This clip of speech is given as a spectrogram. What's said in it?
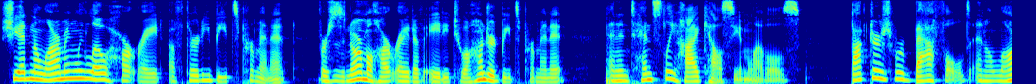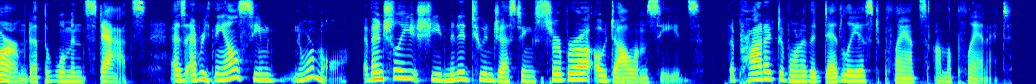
She had an alarmingly low heart rate of 30 beats per minute versus a normal heart rate of 80 to 100 beats per minute and intensely high calcium levels. Doctors were baffled and alarmed at the woman's stats, as everything else seemed normal. Eventually, she admitted to ingesting Cerbera odollam seeds, the product of one of the deadliest plants on the planet.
